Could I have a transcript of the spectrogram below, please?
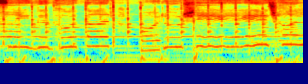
স্নিগ্ধতার পরশে ঝলমলে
